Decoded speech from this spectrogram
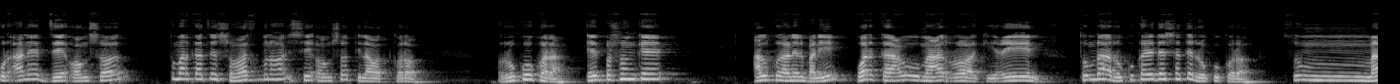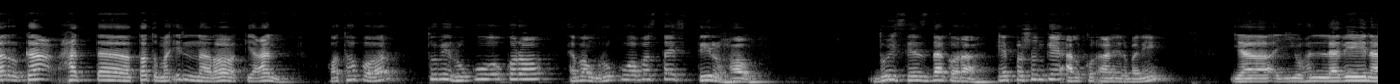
কোরআনের যে অংশ তোমার কাছে সহজ মনে হয় অংশ তিলাওয়াত করো, রুকু করা। এর প্রসঙ্গে আল কোরআনের বাণী ওয়ার কাউ মার রাকিঈন তোমরা রুকুকারীদের সাথে রুকু করো। সুম্মার কা হাত্তা তাতমা ইন্না রাকিআন অতঃপর তুমি রুকু করো এবং রুকু অবস্থায় স্থির হও। দুই সেজদা করা। এ প্রসঙ্গে আল কোরআনের বাণী, ইয়া আইয়ুহাল্লাযীনা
